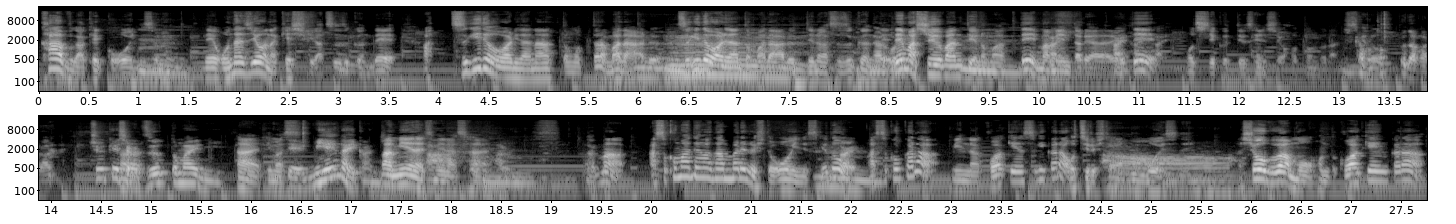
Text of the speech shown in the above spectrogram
カーブが結構多いんですよ。うんで、同じような景色が続くんで、あ、次で終わりだなと思ったらまだあるう。ん次で終わりだとまだあるっていうのが続くんで、で、まあ終盤っていうのもあって、まあうんはいメンタルやられはいはいてはい落ちていくっていう選手がほとんどなんですけど。しかもト、ップだから、中継車がずっと前にはい、いいます。て、見えない感じ。まあ見えないです、見えないです。はい。まあ、あそこまでは頑張れる人多いんですけど、うんはい。あそこからみんな小分け過ぎから落ちる人が多いですね。あ勝負はもう本当小分けから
